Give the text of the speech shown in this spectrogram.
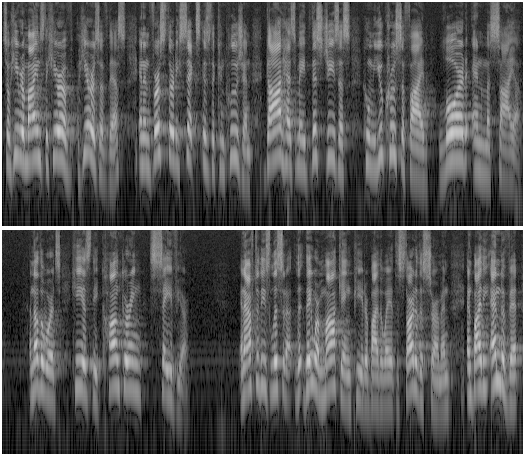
So he reminds the hearers of this, and in verse 36 is the conclusion God has made this Jesus, whom you crucified, Lord and Messiah. In other words, he is the conquering Savior. And after these listeners, uh, they were mocking Peter, by the way, at the start of the sermon. And by the end of it,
